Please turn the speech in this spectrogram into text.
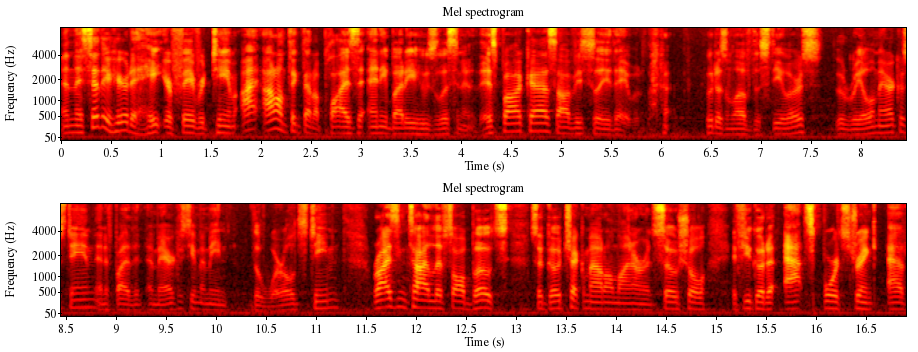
And they said they're here to hate your favorite team. I, I don't think that applies to anybody who's listening to this podcast. Obviously, they would who doesn't love the Steelers, the real America's team? And if by the America's team, I mean the world's team. Rising Tide lifts all boats. So go check them out online or on social. If you go to at Sports Drink, at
